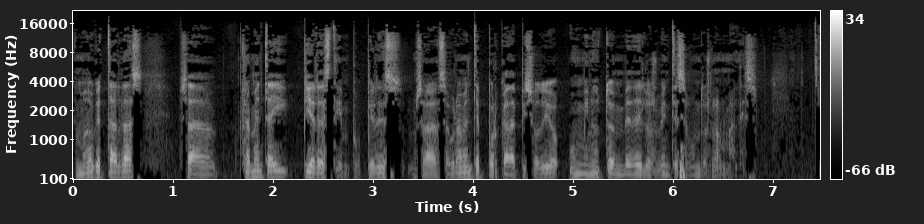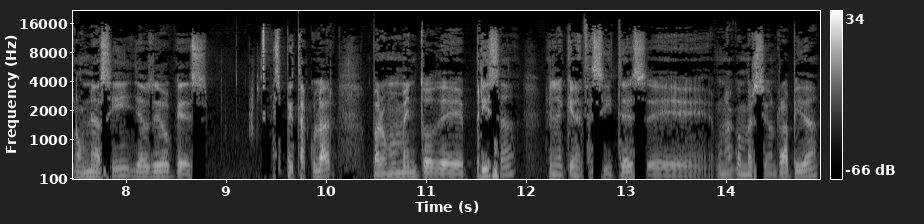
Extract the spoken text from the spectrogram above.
de modo que tardas, o sea, realmente ahí pierdes tiempo, pierdes, o sea, seguramente por cada episodio un minuto en vez de los 20 segundos normales. Aún así, ya os digo que es espectacular para un momento de prisa en el que necesites eh, una conversión rápida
